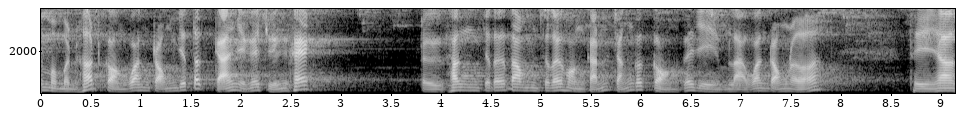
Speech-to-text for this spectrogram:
mà mình hết còn quan trọng với tất cả những cái chuyện khác, từ thân cho tới tâm cho tới hoàn cảnh, chẳng có còn cái gì là quan trọng nữa, thì ha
